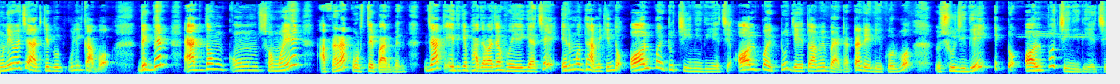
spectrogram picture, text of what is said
মনে হয়েছে আজকে দুধ পুলি খাব। দেখবেন একদম কম সময়ে আপনারা করতে পারবেন। যাক, এদিকে ভাজা ভাজা হয়েই গেছে। এর মধ্যে আমি কিন্তু অল্প একটু চিনি দিয়েছি। অল্প একটু, যেহেতু আমি ব্যাটারটা রেডি করব, সুজি দিয়েই একটু অল্প চিনি দিয়েছি।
